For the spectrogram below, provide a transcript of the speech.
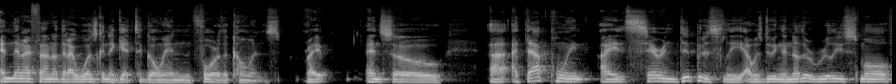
and then I found out that I was going to get to go in for the Coens, right? And so uh, at that point, I serendipitously I was doing another really small,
